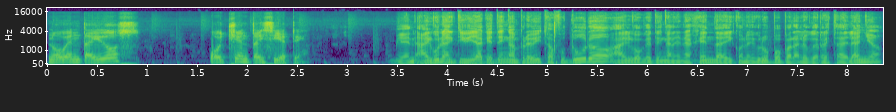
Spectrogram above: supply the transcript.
92 87. Bien, ¿alguna actividad que tengan previsto a futuro? ¿Algo que tengan en agenda ahí con el grupo para lo que resta del año?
